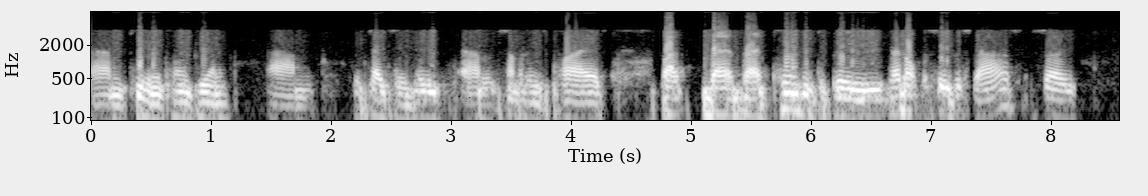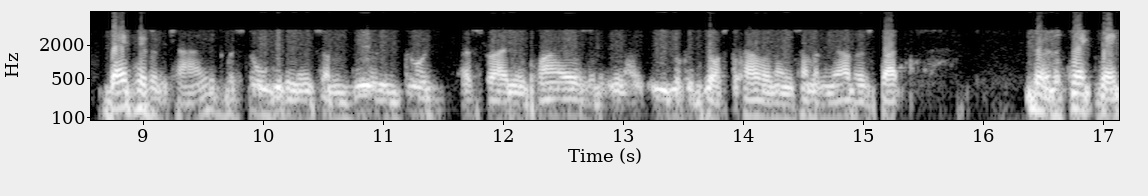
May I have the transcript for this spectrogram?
Um, Kevin Campion, um, Jason Heath, um, some of these players, but they, they tended to be, they're not the superstars. So that hasn't changed. We're still getting some very good Australian players, and you know, you look at Josh Curran and some of the others, but the, the fact that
